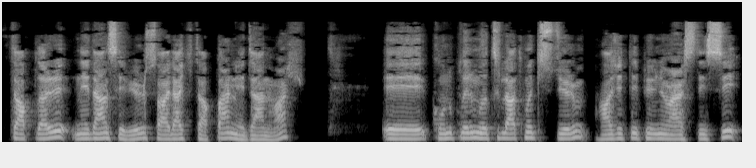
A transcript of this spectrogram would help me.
Kitapları neden seviyoruz? Hala kitaplar neden var? Ee, konuklarımı hatırlatmak istiyorum. Hacettepe Üniversitesi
